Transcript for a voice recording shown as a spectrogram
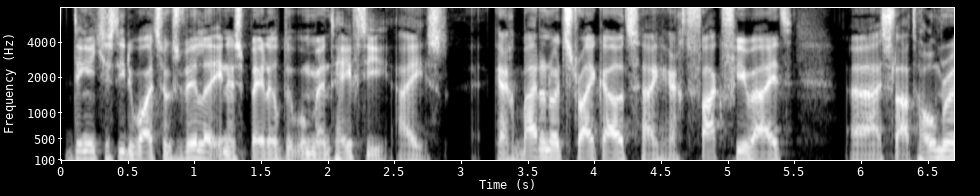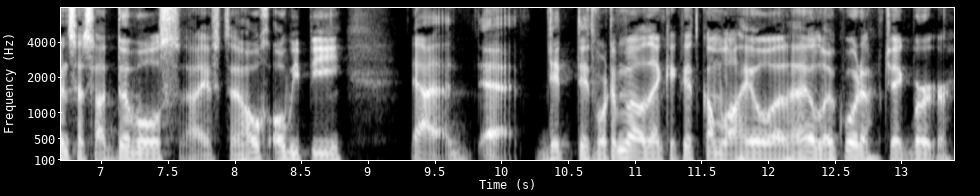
dingetjes die de White Sox willen in een speler op dit moment heeft hij. Hij krijgt bijna nooit strikeouts. Hij krijgt vaak vier wijd. Uh, hij slaat home runs, hij slaat doubles. Hij heeft een hoog OBP. Ja, uh, dit, dit wordt hem wel, denk ik. Dit kan wel heel, heel leuk worden, Jake Burger.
